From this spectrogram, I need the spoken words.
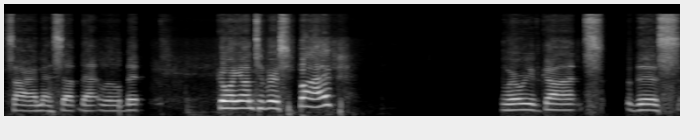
Sorry, I messed up that little bit. Going on to verse 5, where we've got this,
